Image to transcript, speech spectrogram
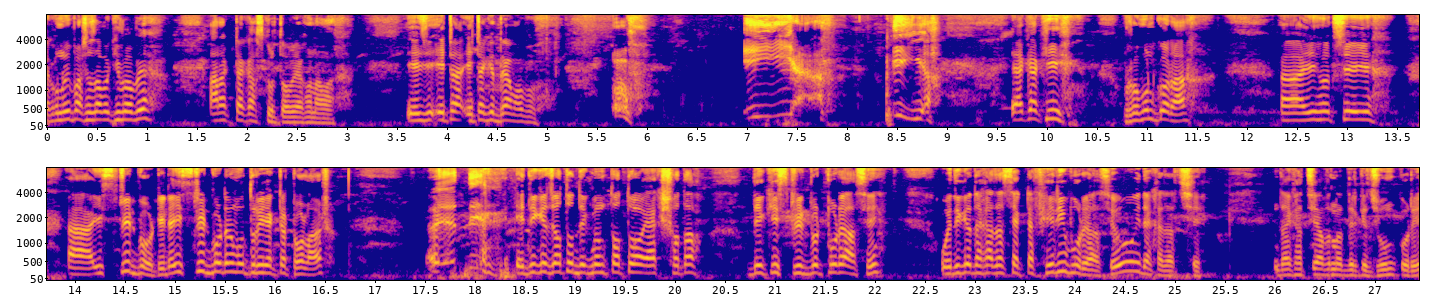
এখন ওই পাশে যাব কীভাবে? আর একটা কাজ করতে হবে এখন আমার। এই যে এটা, এটাকে দামাবো। ইয়া ইয়া। একাকি ভ্রমণ করা এই হচ্ছে স্ট্রিট বোট এটা স্ট্রিট বোটের মতোই একটা ট্রলার। এদিকে যত দেখবেন তত একশত দেখি স্ট্রিট বোট পড়ে আছে। ওইদিকে দেখা যাচ্ছে একটা ফেরি পড়ে আছে, ওই দেখা যাচ্ছে। দেখাচ্ছি আপনাদেরকে জুম করে।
